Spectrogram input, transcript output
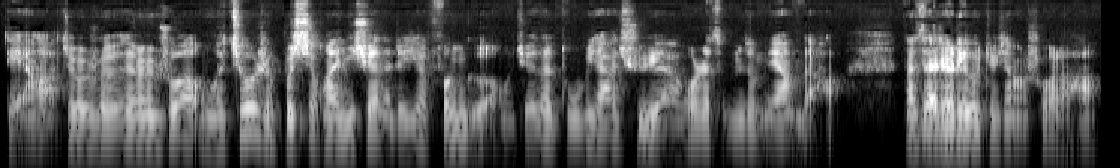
点哈，就是说有的人说我就是不喜欢你选的这些风格，我觉得读不下去呀，或者怎么怎么样的哈。那在这里我就想说了哈，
